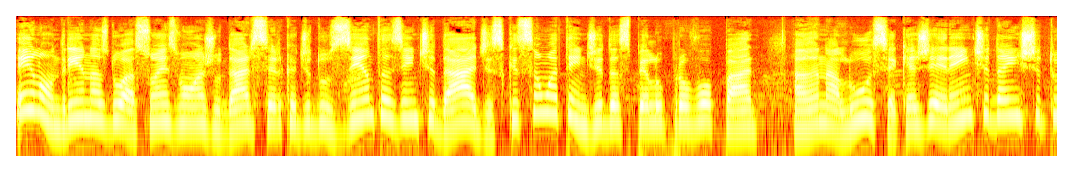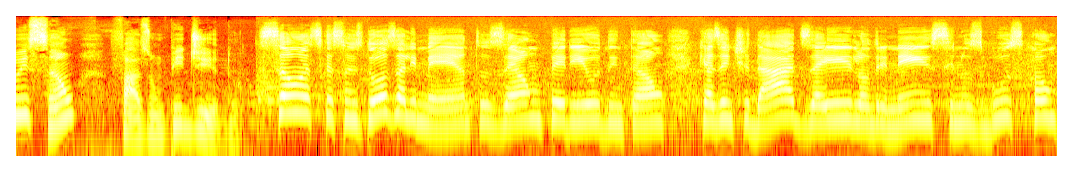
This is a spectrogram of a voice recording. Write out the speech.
Em Londrina, as doações vão ajudar cerca de 200 entidades que são atendidas pelo Provopar. A Ana Lúcia, que é gerente da instituição, faz um pedido. São as questões dos alimentos, é um período, então, que as entidades aí londrinenses nos buscam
